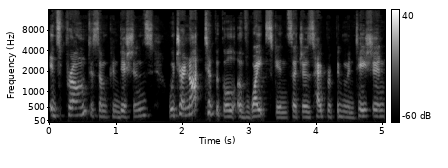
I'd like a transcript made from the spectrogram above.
It's prone to some conditions which are not typical of white skin, such as hyperpigmentation,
